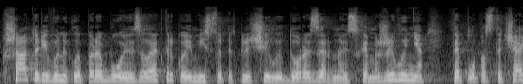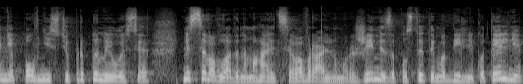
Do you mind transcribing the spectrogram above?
В шаторі виникли перебої з електрикою. Місто підключили до резервної схеми живлення. Теплопостачання повністю припинилося. Місцева влада намагається в авральному режимі запустити мобільні котельні.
